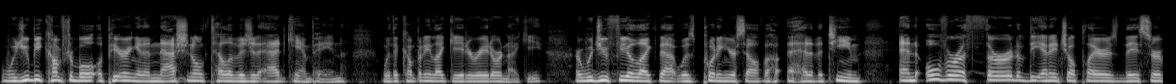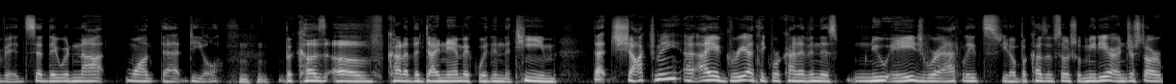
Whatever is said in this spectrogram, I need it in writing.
Would you be comfortable appearing in a national television ad campaign with a company like Gatorade or Nike? Or would you feel like that was putting yourself ahead of the team? And over a third of the NHL players they surveyed said they would not want that deal because of kind of the dynamic within the team. That shocked me. I agree. I think we're kind of in this new age where athletes, you know, because of social media and just are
